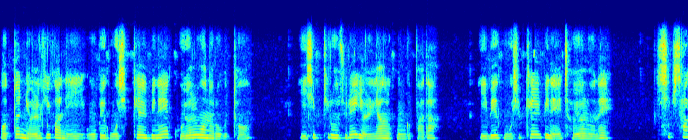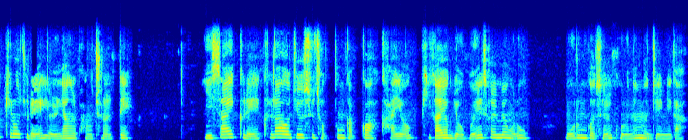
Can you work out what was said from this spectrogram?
어떤 열기관이 550켈빈의 고열원으로부터 20kJ의 열량을 공급받아 250켈빈의 저열원에 14kJ의 열량을 방출할 때 이 사이클의 클라우지우스 적분값과 가역, 비가역 여부의 설명으로 옳은 것을 고르는 문제입니다.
